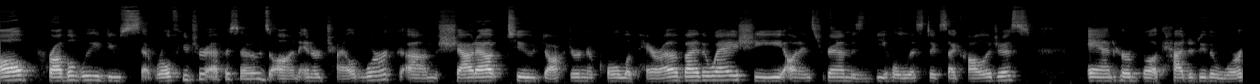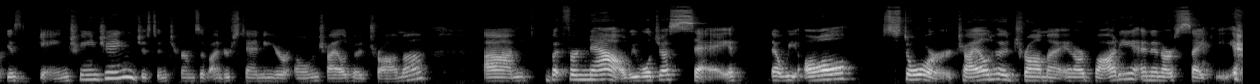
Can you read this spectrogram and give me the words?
I'll probably do several future episodes on inner child work. Um, shout out to Dr. Nicole LePera, by the way. She on Instagram is the holistic psychologist, and her book, How to Do the Work, is game changing just in terms of understanding your own childhood trauma. Um, but for now, we will just say that we all store childhood trauma in our body and in our psyche.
